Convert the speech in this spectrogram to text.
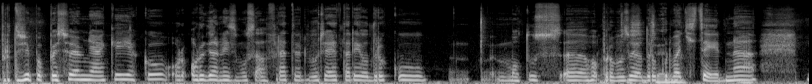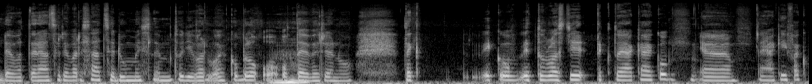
Protože popisujeme nějaký jako organismus. Alfred ve dvoře je tady od roku, Motus eh, ho provozuje od roku 2001, 1997, myslím, to divadlo jako bylo mm-hmm. otevřeno. Tak jako je to vlastně, tak to je jaká jako, eh, to nějaký fakt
